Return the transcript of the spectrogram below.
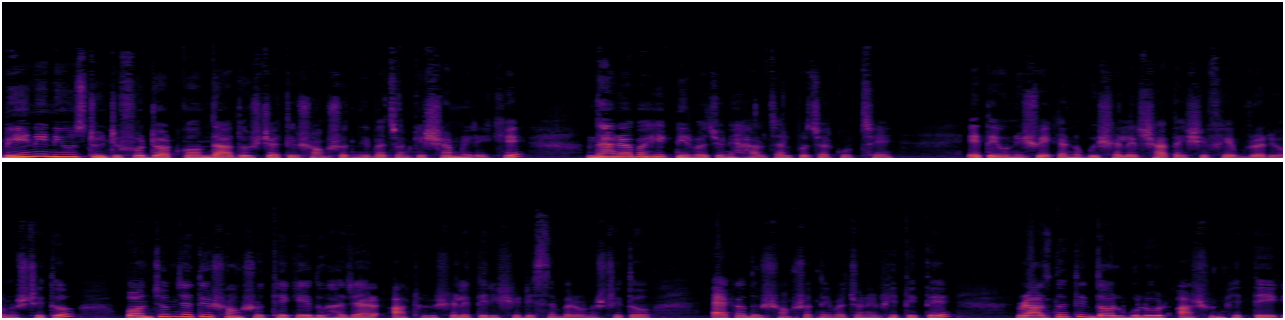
BNA news twenty four dot com দ্বাদশ জাতীয় সংসদ নির্বাচনকে সামনে রেখে ধারাবাহিক নির্বাচনে হালচাল প্রচার করছে। এতে উনিশশো একানব্বই সালের সাতাইশে ফেব্রুয়ারি অনুষ্ঠিত, পঞ্চম জাতীয় সংসদ থেকে দু সালে তিরিশে ডিসেম্বর অনুষ্ঠিত একাদশ সংসদ নির্বাচনের ভিত্তিতে রাজনৈতিক দলগুলোর আসন ভিত্তিক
